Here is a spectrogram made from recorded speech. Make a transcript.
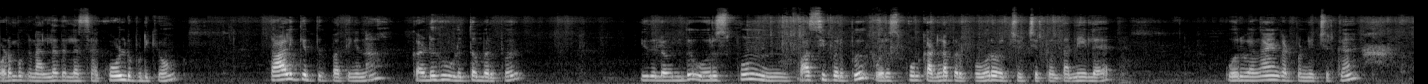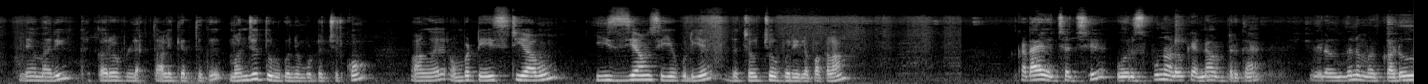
உடம்புக்கு நல்லதில்லை ச கோல்டு பிடிக்கும். தாளிக்கிறதுக்கு பார்த்தீங்கன்னா கடுகு உளுத்தம்பருப்பு. இதில் வந்து ஒரு ஸ்பூன் பாசிப்பருப்பு ஒரு ஸ்பூன் கடலைப்பருப்பு ஊற வச்சு வச்சுருக்கேன் தண்ணியில். ஒரு வெங்காயம் கட் பண்ணி வச்சுருக்கேன். இதே மாதிரி கருவேப்பிலை தாளிக்கிறதுக்கு. மஞ்சத்தூள் கொஞ்சம் போட்டு வச்சுருக்கோம். வாங்க ரொம்ப டேஸ்டியாகவும் ஈஸியாகவும் செய்யக்கூடிய இந்த சவுச்சவு பொரியலை பார்க்கலாம். கடாய் வச்சாச்சு. ஒரு ஸ்பூன் அளவுக்கு எண்ணெய் விட்டுருக்கேன். இதில் வந்து நம்ம கடுகு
